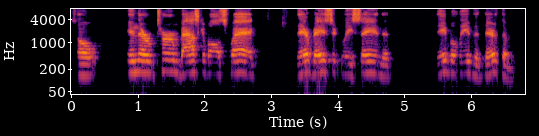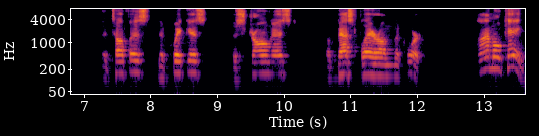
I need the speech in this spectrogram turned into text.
So, in their term basketball swag, they're basically saying that they believe that they're the the toughest, the quickest, the strongest, the best player on the court. I'm okay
